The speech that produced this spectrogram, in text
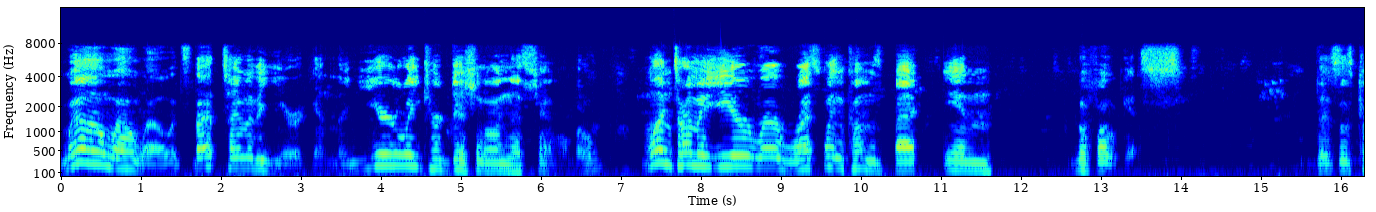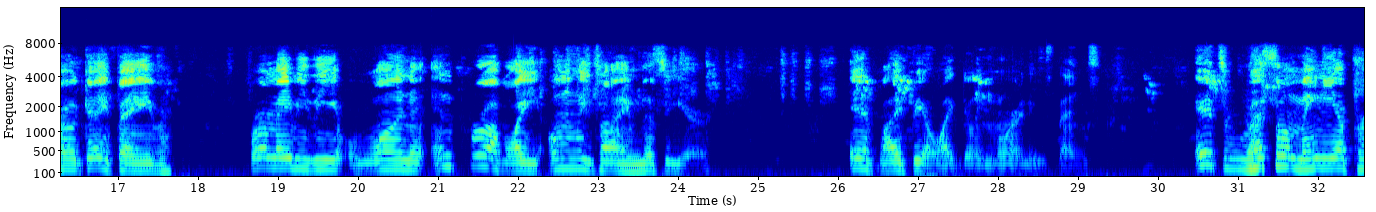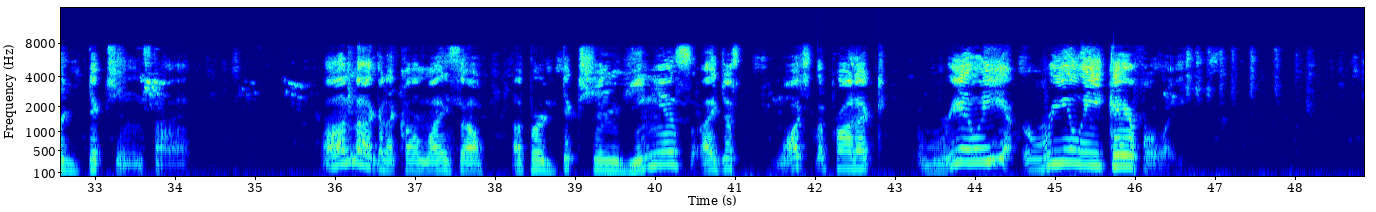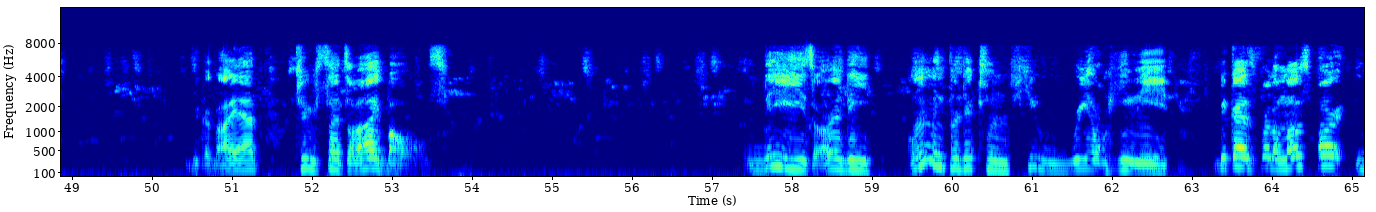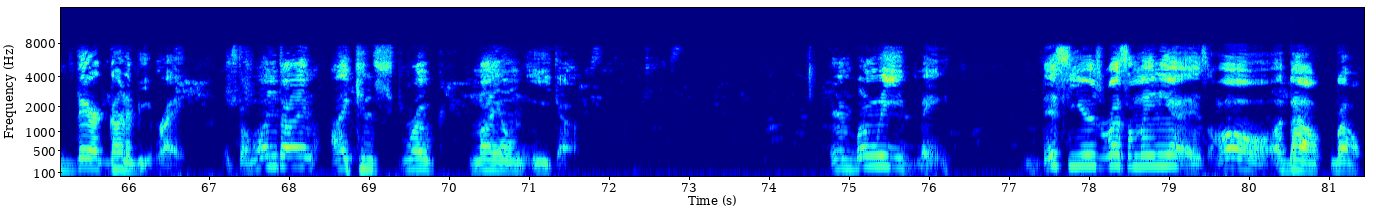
Well, well, well, it's that time of the year again. The yearly tradition on this channel, though. One time a year where wrestling comes back in the focus. This is Code Kayfabe for maybe the one and probably only time this year. If I feel like doing more of these things. It's WrestleMania predictions time. I'm not gonna call myself a prediction genius. I just watch the product really, really carefully. Because I have two sets of eyeballs. These are the only predictions you really need. Because for the most part, they're gonna be right. It's the one time I can stroke my own ego. And believe me, this year's WrestleMania is all about, well,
